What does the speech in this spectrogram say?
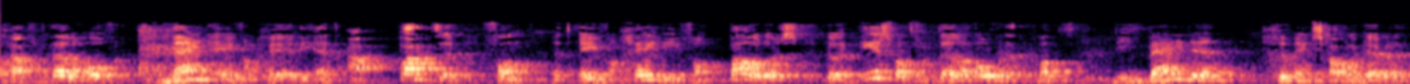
ga vertellen over mijn evangelie, het aparte van het evangelie van Paulus, wil ik eerst wat vertellen over wat die beide gemeenschappelijk hebben.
